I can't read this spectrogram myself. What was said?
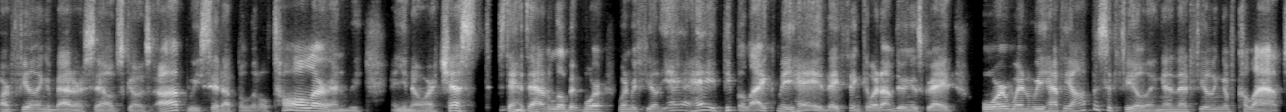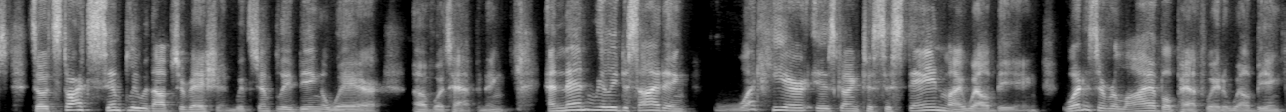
our feeling about ourselves goes up we sit up a little taller and we you know our chest stands out a little bit more when we feel yeah hey people like me. Hey they think what i'm doing is great. Or when we have the opposite feeling and that feeling of collapse. So it starts simply with observation with simply being aware of what's happening and then really deciding what here is going to sustain my well being? What is a reliable pathway to well being?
